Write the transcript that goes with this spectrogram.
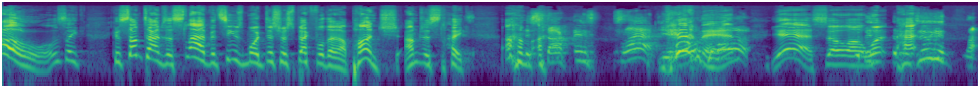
whoa. I was like, because sometimes a slap it seems more disrespectful than a punch. I'm just like, um, The Stockton slap, you yeah, know? Man. Yeah. So, uh, what? ha- Brazilian slap?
